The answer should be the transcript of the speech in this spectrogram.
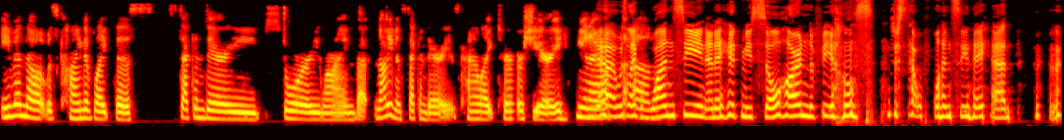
even though it was kind of like this secondary storyline that not even secondary it's kind of like tertiary you know Yeah, it was like Um, one scene and it hit me so hard in the feels. just that one scene they had.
